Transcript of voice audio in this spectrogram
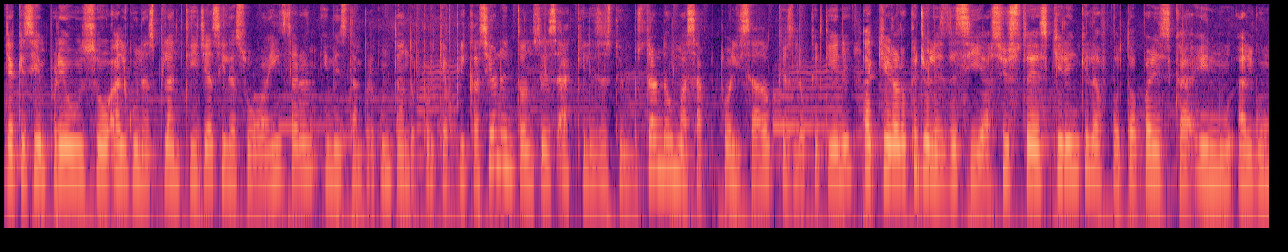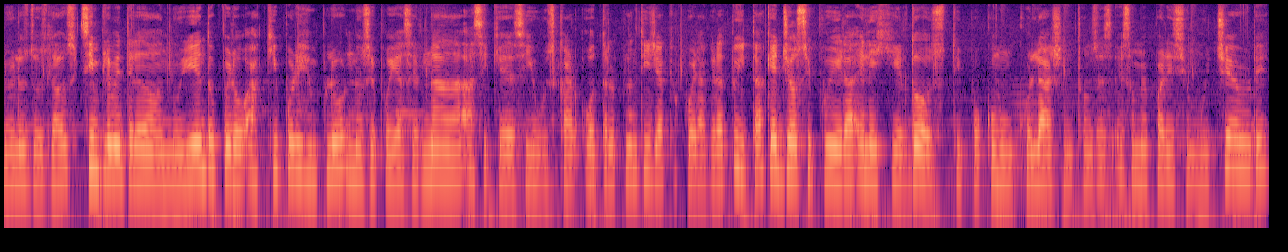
ya que siempre uso algunas plantillas y las subo a Instagram y me están preguntando por qué aplicación, entonces aquí les estoy mostrando más actualizado qué es lo que tiene. Aquí era lo que yo les decía, si ustedes quieren que la foto aparezca en alguno de los dos lados, simplemente la van moviendo, pero aquí por ejemplo no se puede hacer nada, así que decidí buscar otra plantilla que fuera gratuita, que yo si pudiera elegir dos, tipo como un collage, entonces eso me pareció muy chévere.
